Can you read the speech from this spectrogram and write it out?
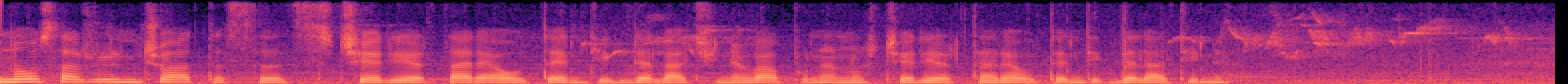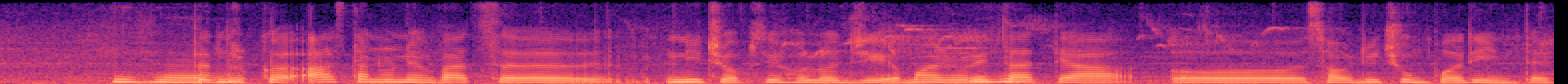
nu o să ajungi niciodată să-ți ceri iertare autentic de la cineva până nu-ți ceri iertare autentic de la tine. Pentru că asta nu ne învață nicio psihologie. Majoritatea, uh, sau niciun părinte,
